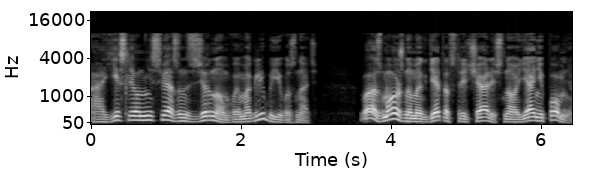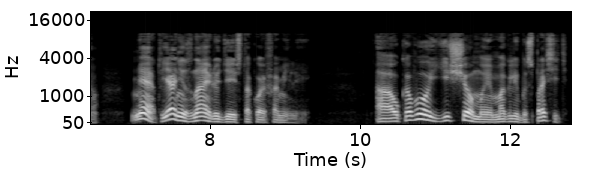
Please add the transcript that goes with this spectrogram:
«А если он не связан с зерном, вы могли бы его знать?» «Возможно, мы где-то встречались, но я не помню. Нет, я не знаю людей с такой фамилией». «А у кого еще мы могли бы спросить?»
